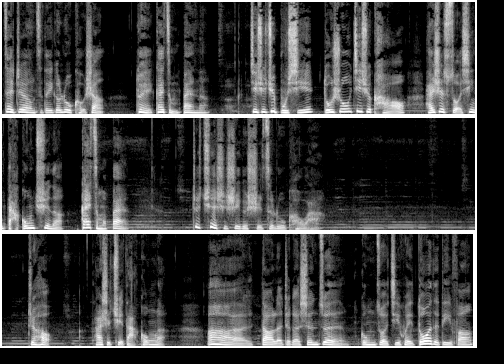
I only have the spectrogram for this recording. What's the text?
在这样子的一个路口上，对，该怎么办呢？继续去补习、读书，继续考，还是索性打工去呢？该怎么办？这确实是一个十字路口啊！之后，他是去打工了，啊，到了这个深圳工作机会多的地方，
